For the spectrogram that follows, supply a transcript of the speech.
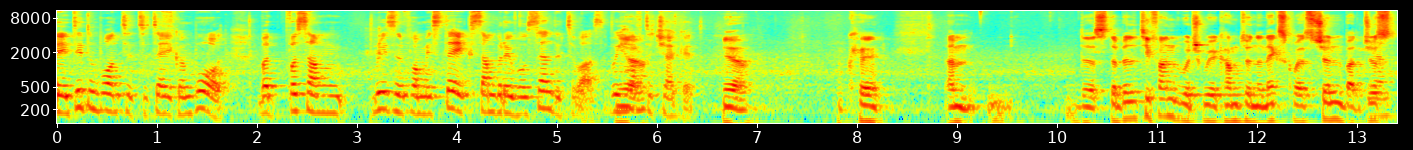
they didn't want it to take on board but for some reason for mistake somebody will send it to us we Yeah. have to check it Yeah. Okay. Um, the stability fund, which we'll come to in the next question, but just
